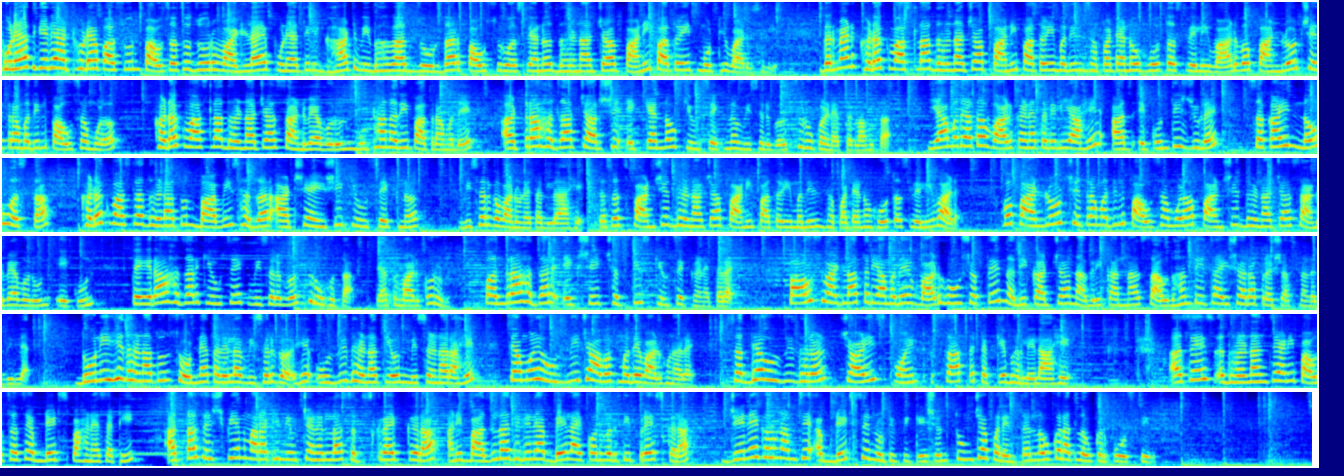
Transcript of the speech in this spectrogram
पुण्यात गेल्या आठवड्यापासून पावसाचा जोर वाढलाय. पुण्यातील घाट विभागात जोरदार पाऊस सुरू असल्यानं धरणाच्या पाणी पातळीत मोठी वाढ झाली. दरम्यान खडकवासला धरणाच्या पाणी पातळीमधील झपाट्यानं होत असलेली वाढ व पाणलोट क्षेत्रामधील पावसामुळं खडकवासला धरणाच्या सांडव्यावरून मुठा नदी पात्रामध्ये अठरा हजार चारशे एक्क्याण्णव क्युसेकनं विसर्ग सुरू करण्यात आला होता. यामध्ये आता वाढ करण्यात आलेली आहे. आज एकोणतीस जुलै सकाळी नऊ वाजता खडकवासला धरणातून बावीस हजार आठशे ऐंशी क्युसेकनं विसर्ग वाढवण्यात आलेला आहे. तसंच पानशेत धरणाच्या पाणी पातळीमधील झपाट्यानं होत असलेली वाढ व पाणलोट क्षेत्रामधील पावसामुळं पानशेत धरणाच्या सांडव्यावरून एकूण तेरा हजार क्युसेक विसर्ग सुरू होता. त्यात वाढ करून पंधरा हजार एकशे छत्तीस क्युसेक करण्यात आलाय. पाऊस वाढला तर यामध्ये वाढ होऊ शकते नदीकाठच्या नागरिकांना सावधानतेचा इशारा प्रशासनानं दिलाय. दोन्हीही धरणातून सोडण्यात आलेला विसर्ग हे उजनी धरणात येऊन मिसळणार आहे. त्यामुळे उजनीच्या आवकमध्ये वाढ होणार आहे. सध्या उजनी धरण चाळीस पॉईंट सात टक्के भरलेला आहे. असेच धरणांचे आणि पावसाचे अपडेट्स पाहण्यासाठी आत्ताच H P N Marathi news चॅनलला सबस्क्राईब करा आणि बाजूला दिलेल्या बेल आयकॉनवरती प्रेस करा जेणेकरून आमचे अपडेट्सचे नोटिफिकेशन तुमच्यापर्यंत लवकरात लवकर पोहोचतील.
